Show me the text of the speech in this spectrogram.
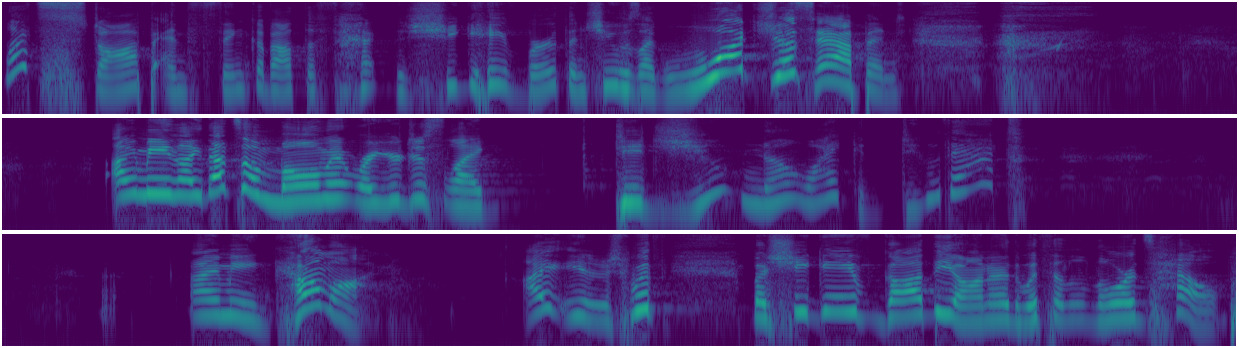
Let's stop and think about the fact that she gave birth and she was like, What just happened? I mean, like, that's a moment where you're just like, Did you know I could do that? I mean, come on. I, you know, with, but she gave God the honor with the Lord's help.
